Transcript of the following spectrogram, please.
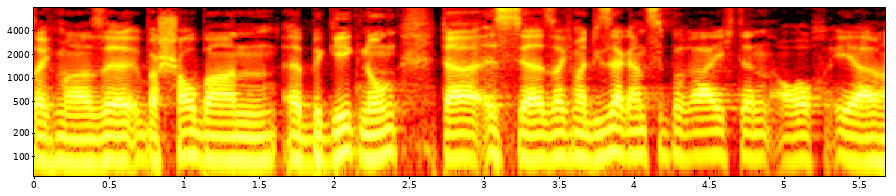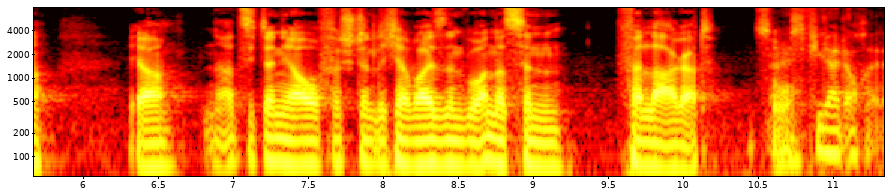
sag ich mal, sehr überschaubaren äh, Begegnungen, da ist ja, sag ich mal, dieser ganze Bereich dann auch eher, ja, hat sich dann ja auch verständlicherweise dann woanders hin verlagert. So. Es fiel halt auch äh,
